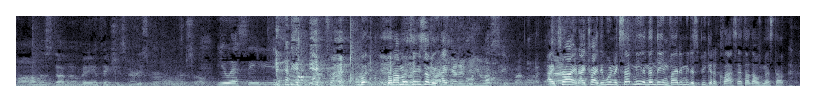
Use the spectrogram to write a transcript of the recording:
Mom has done a million things. She's a very smart woman herself. USC. But but I'm gonna tell you something. I, get into USC, by the way. I tried. I tried. They wouldn't accept me, and then they invited me to speak at a class. I thought that was messed up.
